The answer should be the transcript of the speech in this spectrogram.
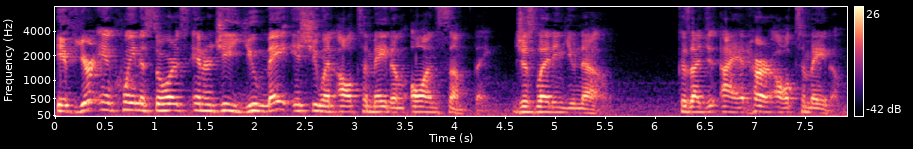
If you're in Queen of Swords energy, you may issue an ultimatum on something, just letting you know. Because I, I had heard ultimatum.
